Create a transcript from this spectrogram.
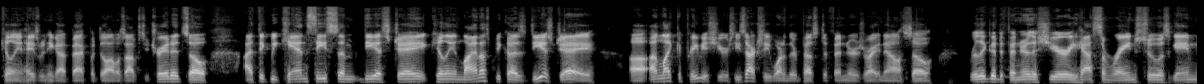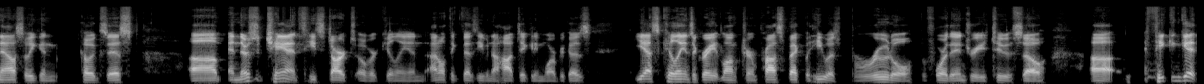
Killian Hayes when he got back, but Delon was obviously traded. So I think we can see some DSJ Killian lineups because DSJ, uh, unlike the previous years, he's actually one of their best defenders right now. So really good defender this year. He has some range to his game now, so he can coexist. Um, and there's a chance he starts over Killian. I don't think that's even a hot take anymore because yes, Killian's a great long term prospect, but he was brutal before the injury too. So uh, if he can get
